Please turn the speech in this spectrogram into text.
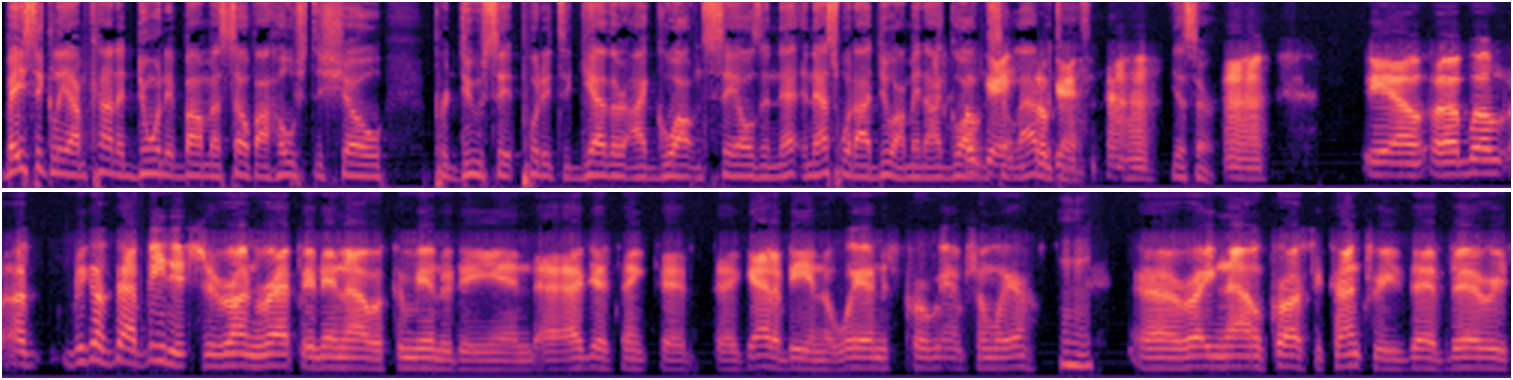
basically. I'm kind of doing it by myself. I host the show, produce it, put it together. I go out in sales, and that, and that's what I do. I mean, I go out okay, and sell advertising. Okay. Uh-huh. Yes, sir. Uh-huh. Yeah, uh, well, uh, because diabetes is run rapid in our community, and I just think that there got to be an awareness program somewhere. Mm-hmm. Uh, right now, across the country, there are very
